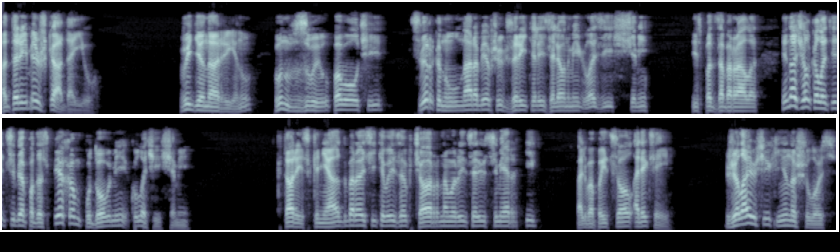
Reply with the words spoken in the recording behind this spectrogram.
а три мешка даю. Выйдя на арену, он взвыл по волчьи, сверкнул на оробевших зрителей зелеными глазищами из-под забрала и начал колотить себя под оспехом пудовыми кулачищами. «Кто рискнет бросить вызов черному рыцарю смерти?» — полюбопытствовал Алексей. Желающих не нашлось.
